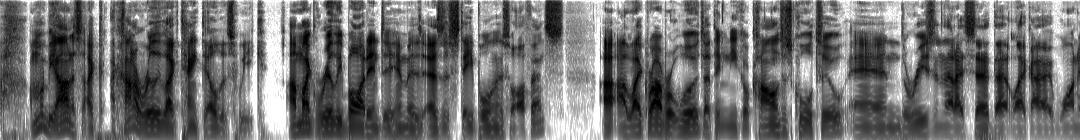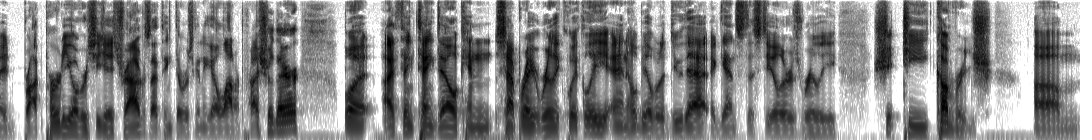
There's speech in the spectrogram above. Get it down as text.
I'm gonna be honest. I I kind of really like Tank Dell this week. I'm like really bought into him as as a staple in this offense. I, I like Robert Woods. I think Nico Collins is cool too. And the reason that I said that like I wanted Brock Purdy over CJ Stroud because I think there was going to get a lot of pressure there. But I think Tank Dell can separate really quickly, and he'll be able to do that against the Steelers' really shitty coverage. Um,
